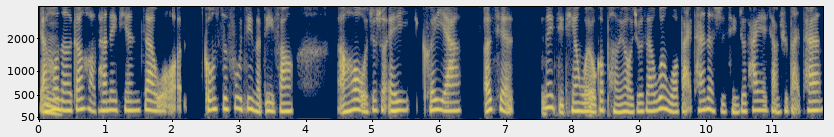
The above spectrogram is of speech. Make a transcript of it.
然后嗯呢，刚好他那天在我公司附近的地方，然后我就说，哎，可以呀。而且那几天我有个朋友就在问我摆摊的事情，就他也想去摆摊。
